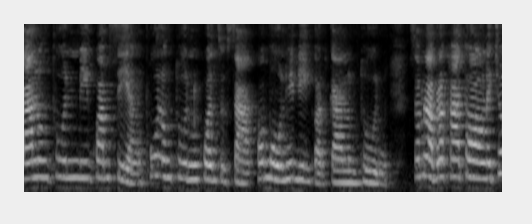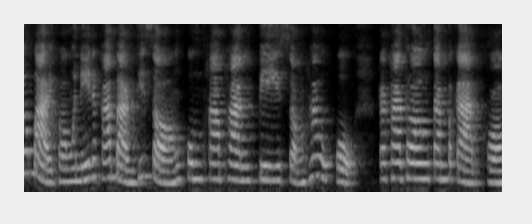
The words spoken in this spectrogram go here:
การลงทุนมีความเสี่ยง ผู้ลงทุนควรศึกษาข้อมูลให้ดีก่อนการลงทุนสำหรับราคาทองในช่วงบ่ายของวันนี้นะคะบ่ายที่ 2 กุมภาพันธ์ ปี 2566 ราคาทองตามประกาศของ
